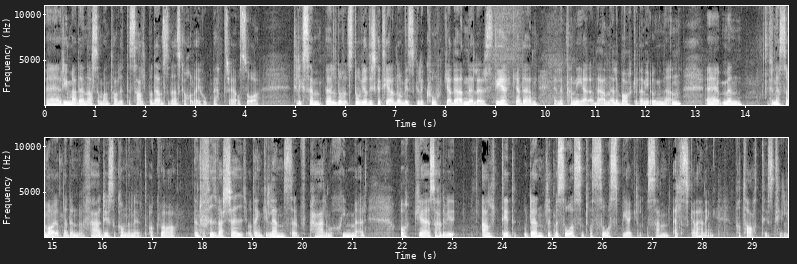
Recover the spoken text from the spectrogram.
Eh, rimma den, alltså man tar lite salt på den så den ska hålla ihop bättre och så. Till exempel då stod vi och diskuterade om vi skulle koka den eller steka den eller panera den eller baka den i ugnen. Eh, men Finessen var ju att när den var färdig så kom den ut och var, den skivar sig och den glänser, pärlor och skimmer. Och eh, så hade vi alltid ordentligt med sås, det var såsspegel och sen älskade Henning potatis till,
